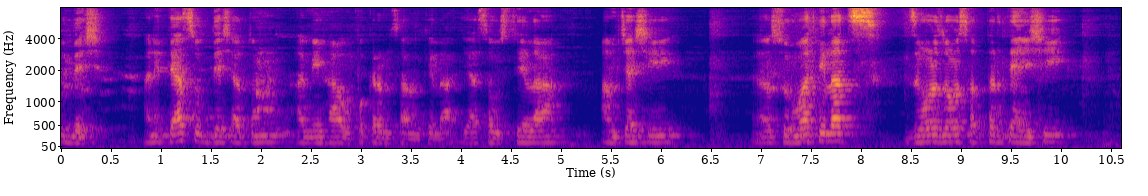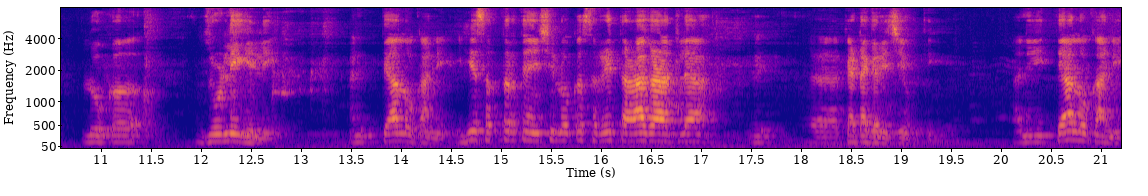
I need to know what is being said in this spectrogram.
उद्देश. आणि त्याच उद्देशातून आम्ही हा उपक्रम चालू केला. या संस्थेला आमच्याशी सुरुवातीलाच जवळजवळ सत्तर ते ऐंशी लोक जोडली गेली. आणि त्या लोकांनी हे सत्तर ते ऐंशी लोक सगळी तळागाळातल्या कॅटेगरीची होती. आणि त्या लोकांनी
